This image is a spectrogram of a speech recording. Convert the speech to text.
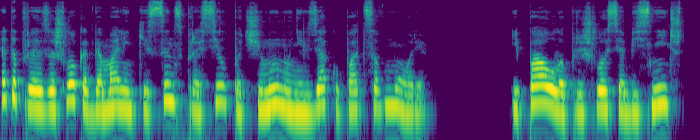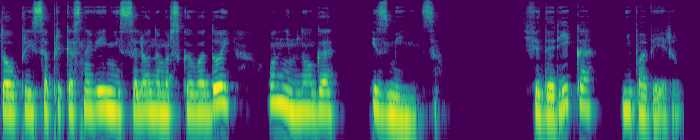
Это произошло, когда маленький сын спросил, почему ему нельзя купаться в море и Паула пришлось объяснить, что при соприкосновении с соленой морской водой он немного изменится. Федерико не поверил.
